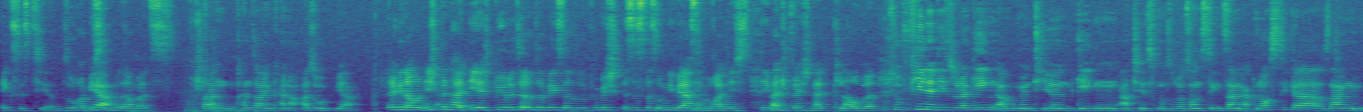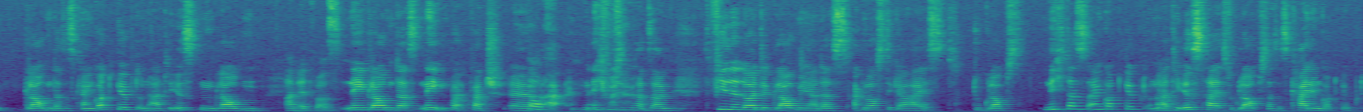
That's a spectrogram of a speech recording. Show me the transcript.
existieren. So habe ich Ja. es damals kann, verstanden. kann sein, keine also ja. Ja, genau, und ich Ja. bin halt eher spirituell unterwegs, also für mich ist es das Universum, woran ich dementsprechend halt glaube. so viele, die so dagegen argumentieren, gegen Atheismus oder sonstigen, sagen Agnostiker, sagen, glauben, dass es keinen Gott gibt und Atheisten glauben, An etwas. nee, glauben, dass, nee, Qua- Quatsch, äh, ich wollte gerade sagen, viele Leute glauben ja, dass Agnostiker heißt, du glaubst nicht, dass es einen Gott gibt und Ja. Atheist heißt, du glaubst, dass es keinen Gott gibt,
